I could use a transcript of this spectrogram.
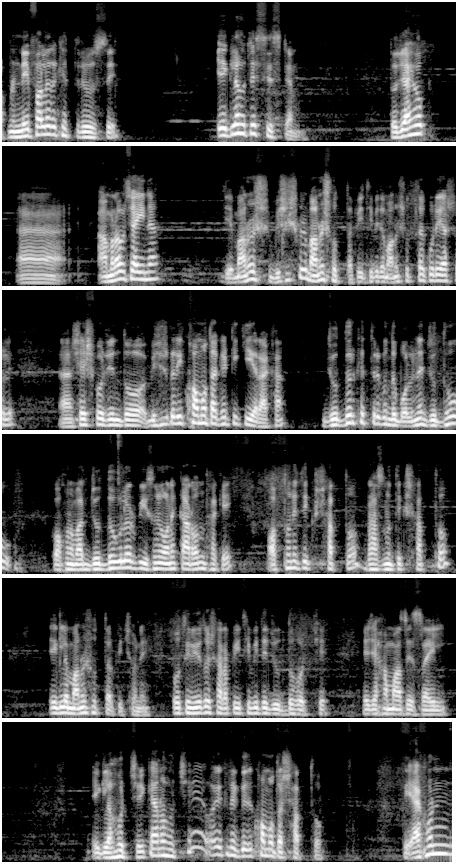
আপনার নেপালের ক্ষেত্রে হচ্ছে এগুলো হচ্ছে সিস্টেম তো যাই হোক আমরাও চাই না যে মানুষ, বিশেষ করে মানুষ হত্যা, পৃথিবীতে মানুষ হত্যা করে আসলে শেষ পর্যন্ত বিশেষ করে ক্ষমতাকে টিকিয়ে রাখা। যুদ্ধের ক্ষেত্রে কিন্তু বলে না, যুদ্ধ কখনো, বা যুদ্ধগুলোর পিছনে অনেক কারণ থাকে। অর্থনৈতিক স্বার্থ, রাজনৈতিক স্বার্থ, এগুলো মানুষ হত্যার পিছনে। প্রতিনিয়ত সারা পৃথিবীতে যুদ্ধ হচ্ছে। এই যে হামাস ইসরায়েল এগুলা হচ্ছে। কেন হচ্ছে? ওইখানে ক্ষমতার স্বার্থ। তো এখন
